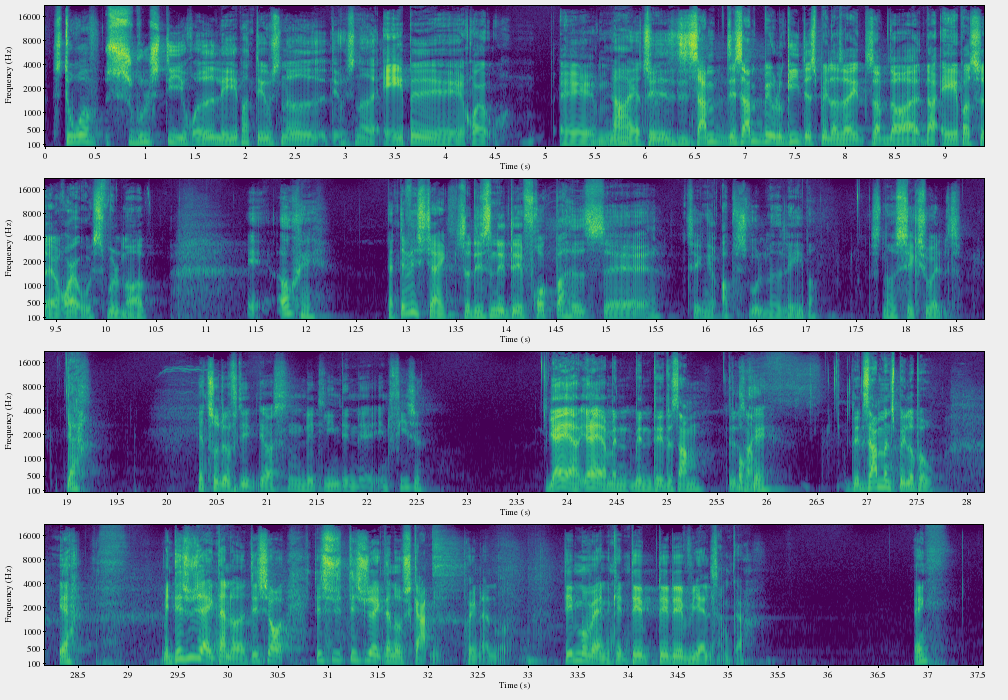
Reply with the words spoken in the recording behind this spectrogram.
Store, svulstige, røde læber, det er jo sådan noget, det er jo sådan noget aberøv. Øh, Nå, jeg tror, det, det, samme, det samme biologi, der spiller sig ind, som når, når abers øh, røv svulmer op. Okay. Ja, det vidste jeg ikke. Så det er sådan et øh, frugtbarheds øh, ting, opsvulmede læber. Sådan noget seksuelt. Ja. Jeg troede, det var fordi, det også sådan lidt lignede en, øh, en fisse. Ja, ja, ja, ja men, men det er det samme. Det er det, Okay. samme. det, er det samme, man spiller på. Ja. Men det synes jeg ikke, der er noget. Det, sjovt. det, synes, det synes jeg ikke, der er noget skam i, på en eller anden måde. Det må være anerkendt. Det, det er det, vi alle sammen gør. Ikke?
